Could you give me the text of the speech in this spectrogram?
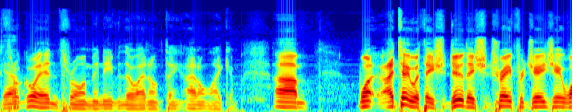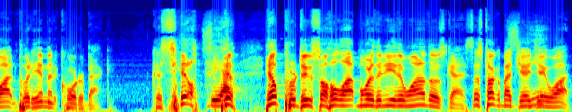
Yeah. throw, go ahead and throw him in, even though I don't think I don't like him. Um, what I tell you what they should do: they should trade for J.J. Watt and put him at quarterback because he'll, See, I- he'll he'll produce a whole lot more than either one of those guys. Let's talk about J.J. Watt.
